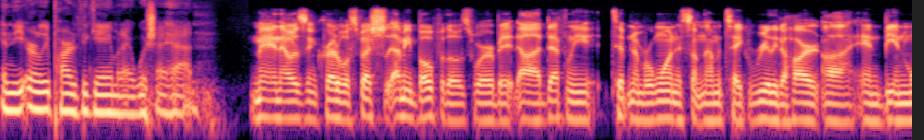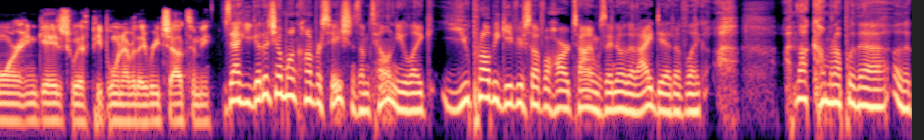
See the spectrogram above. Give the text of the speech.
in the early part of the game, and I wish I had. Man, that was incredible. Especially, I mean, both of those were, but uh, definitely tip number one is something I'm gonna take really to heart uh, and being more engaged with people whenever they reach out to me. Zach, you got to jump on conversations. I'm telling you, like you probably give yourself a hard time because I know that I did. Of like, I'm not coming up with a,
